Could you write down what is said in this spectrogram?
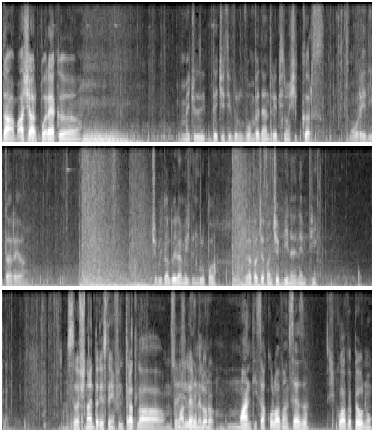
Da, așa ar părea că meciul decisiv îl vom vedea între Epsilon și Curse. O reeditare a celui de-al doilea meci din grupă. De data aceasta încep bine în MT. Însă Schneider este infiltrat la zona Să vedem, lemnelor Mantis acolo avansează. Și cu AVP-ul nu,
